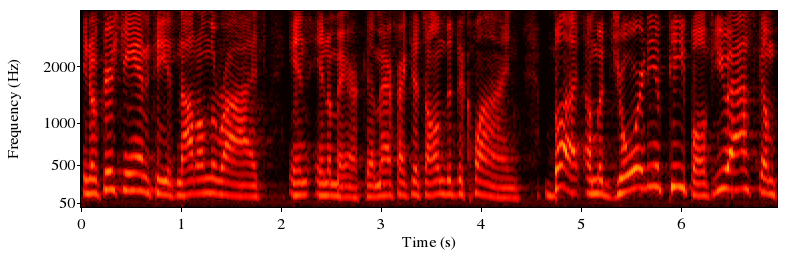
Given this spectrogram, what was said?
You know, Christianity is not on the rise in, in America. Matter of fact, it's on the decline. But a majority of people, if you ask them,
